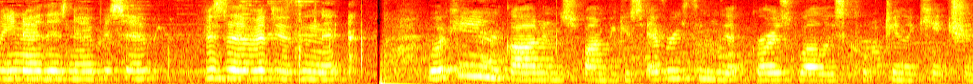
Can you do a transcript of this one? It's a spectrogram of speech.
we know there's no preser- preservatives in it. Working in the garden is fun because everything that grows well is cooked in the kitchen.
